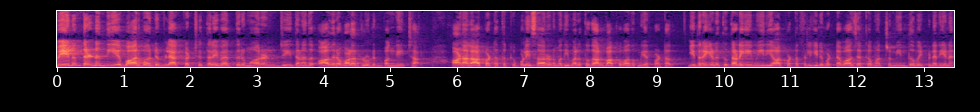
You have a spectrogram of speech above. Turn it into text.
மேலும் தென்னிந்திய பார்வர்டு பிளாக் கட்சித் தலைவர் திருமாறன் ஜி தனது ஆதரவாளர்களுடன் பங்கேற்றார். ஆனால் ஆர்ப்பாட்டத்திற்கு போலீசார் அனுமதி மறுத்ததால் வாக்குவாதம் ஏற்பட்டது. இதனையடுத்து தடையை மீறி ஆர்ப்பாட்டத்தில் ஈடுபட்ட பாஜக மற்றும் இந்து அமைப்பினர் என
